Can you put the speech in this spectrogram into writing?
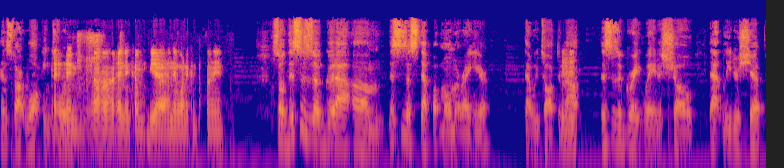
and start walking And then, uh huh, and then come, yeah, and they want to complain. so this is a good uh, um this is a step up moment right here that we talked Mm-hmm. This is a great way to show that leadership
